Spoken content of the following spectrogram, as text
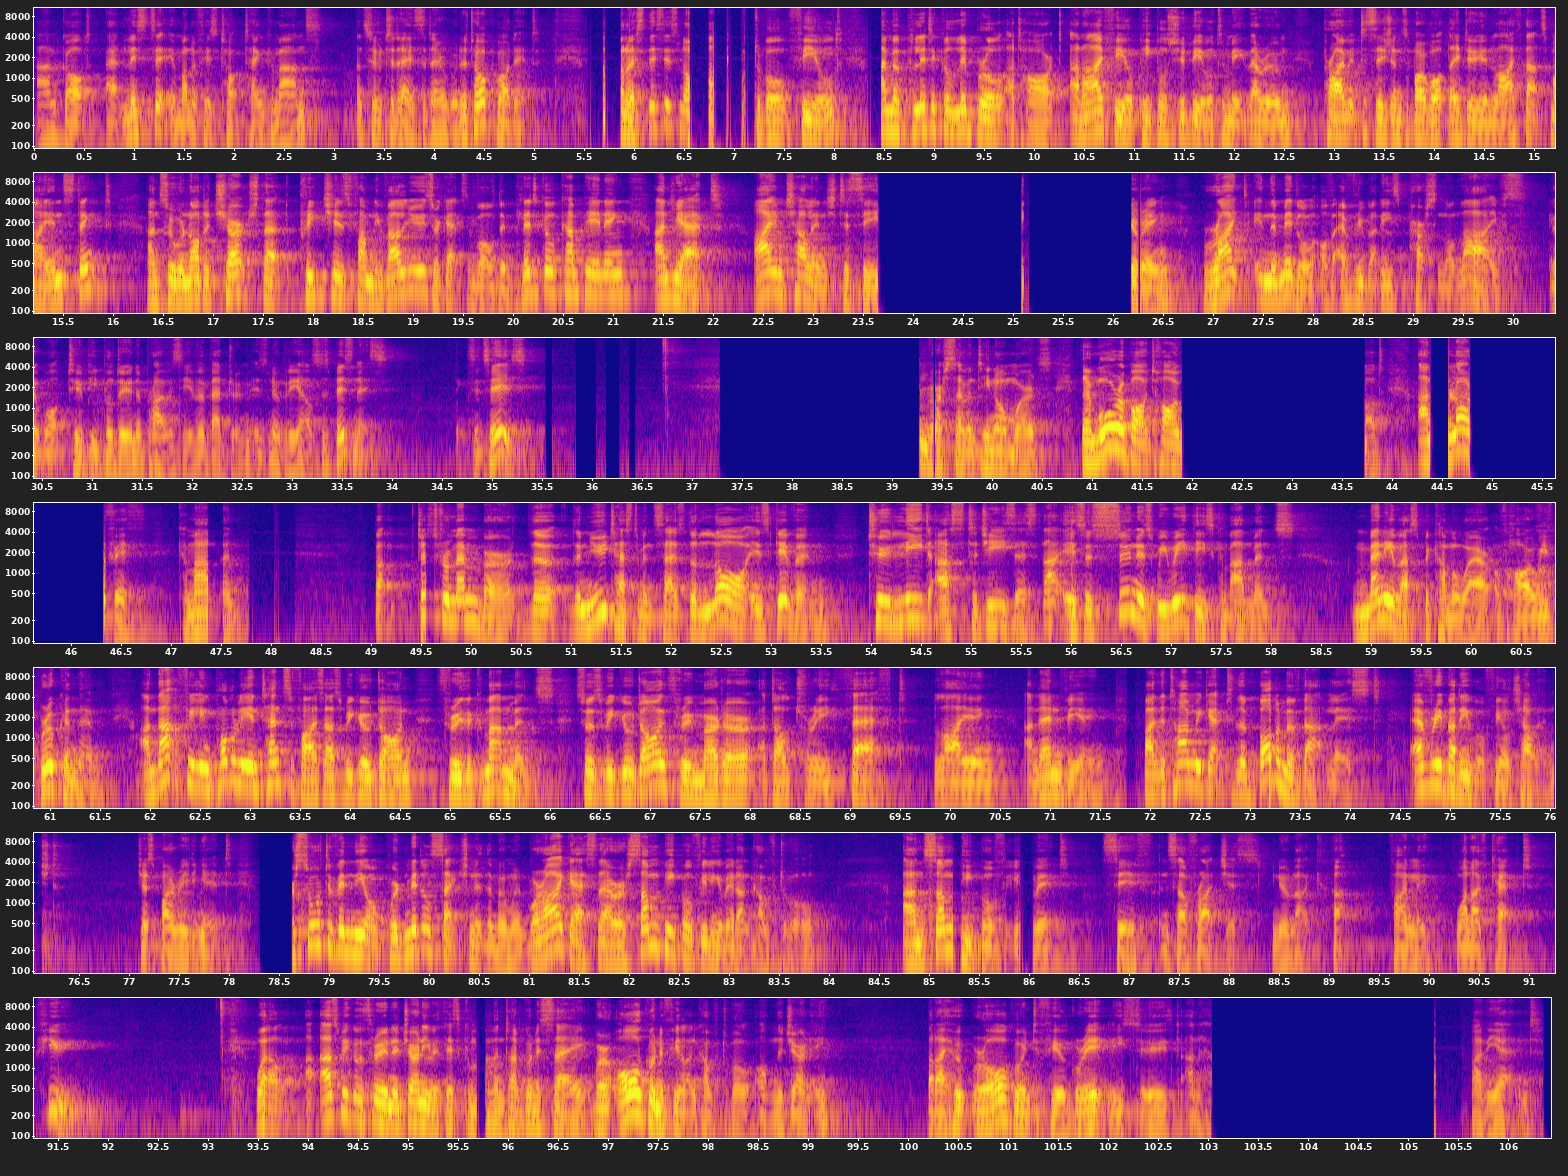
and God uh, lists it in one of his top 10 commands. And so today is the day we're going to talk about it. To be honest, this is not a comfortable field. I'm a political liberal at heart, and I feel people should be able to make their own private decisions about what they do in life. That's my instinct. And so we're not a church that preaches family values or gets involved in political campaigning. And yet, I am challenged to see right in the middle of everybody's personal lives. That what two people do in the privacy of a bedroom is nobody else's business. Thinks it's his. From verse 17 onwards, they're more about how God and the fifth commandment. But just remember, the, the New Testament says the law is given to lead us to Jesus. That is, as soon as we read these commandments, many of us become aware of how we've broken them. And that feeling probably intensifies as we go down through the commandments. So, as we go down through murder, adultery, theft, lying, and envying, by the time we get to the bottom of that list, everybody will feel challenged just by reading it. We're sort of in the awkward middle section at the moment where I guess there are some people feeling a bit uncomfortable and some people feeling a bit safe and self righteous. You know, like, huh, finally, one I've kept. Phew. Well, as we go through in a journey with this commandment, I'm going to say we're all going to feel uncomfortable on the journey, but I hope we're all going to feel greatly soothed and helped by the end.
